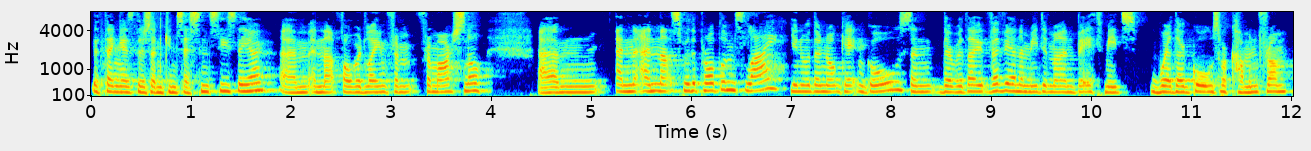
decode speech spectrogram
the thing is, there's inconsistencies there um, in that forward line from from Arsenal. Um, and, and that's where the problems lie. You know, they're not getting goals and they're without Vivianne Miedema and Beth Mead where their goals were coming from.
